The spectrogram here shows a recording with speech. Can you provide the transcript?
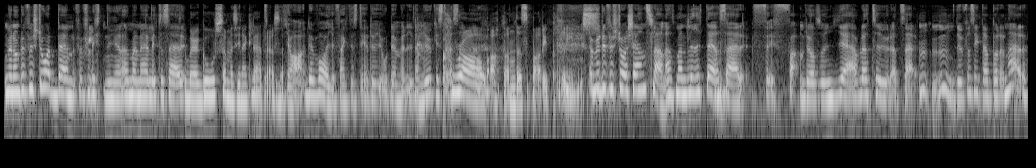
men om du förstår den förflyttningen, att man är lite så här, Och börja gosa med sina kläder alltså. Ja, det var ju faktiskt det du gjorde med dina mjukisdressar. Crawl up on this body please. Ja, men du förstår känslan, att man lite är så här, fy fan du har sån jävla tur att så här, mm, mm, du får sitta på den här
